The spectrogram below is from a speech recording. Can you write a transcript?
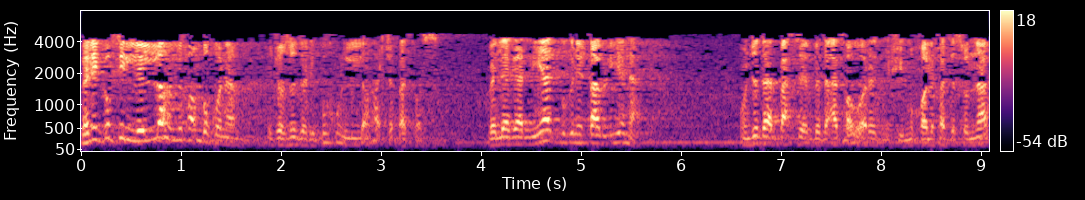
ولی گفتی لله می‌خوام بکنم اجازه داری بخون لله هر چقدر خواست. ولی اگر نیت بکنی قبلیه نه. اونجا در بحث بدعت ها وارد میشی مخالفت سنت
